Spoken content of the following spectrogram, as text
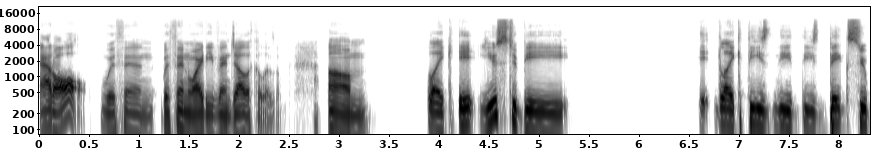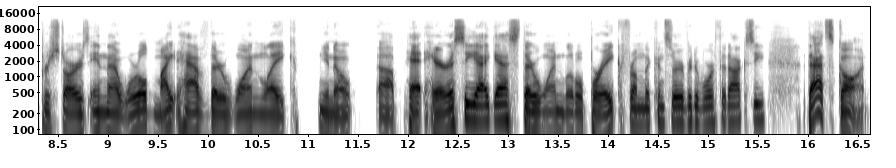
at all within within white evangelicalism. Um, like it used to be. It, like these, these these big superstars in that world might have their one like you know uh, pet heresy, I guess, their one little break from the conservative orthodoxy, that's gone.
